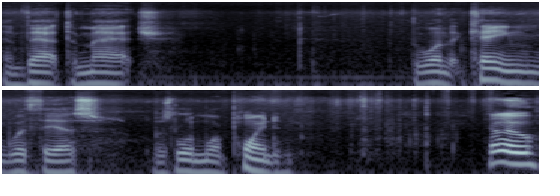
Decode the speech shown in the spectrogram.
and that to match. The one that came with this was a little more pointed. Hello.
